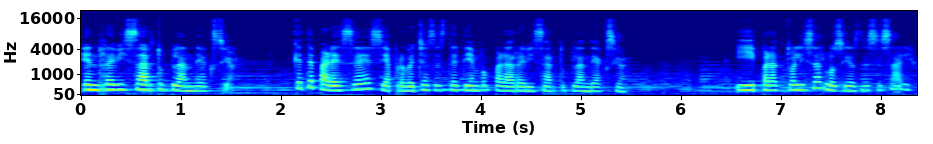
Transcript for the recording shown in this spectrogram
en revisar tu plan de acción. ¿Qué te parece si aprovechas este tiempo para revisar tu plan de acción? Y para actualizarlo si es necesario.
